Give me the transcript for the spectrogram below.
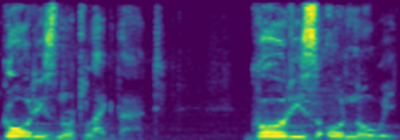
God is not like that. God is all knowing.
